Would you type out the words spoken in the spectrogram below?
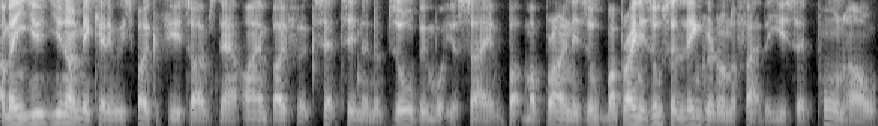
I mean, you you know me, Kenny. We spoke a few times now. I am both accepting and absorbing what you're saying, but my brain is my brain is also lingering on the fact that you said pornhole,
